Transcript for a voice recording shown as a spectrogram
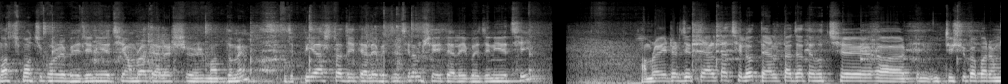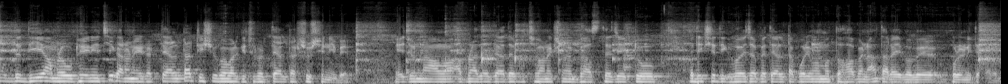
মচমচ করে ভেজে নিয়েছি আমরা তেলের মাধ্যমে। যে পেঁয়াজটা যে তেলে ভেজেছিলাম, সেই তেলেই ভেজে নিয়েছি। আমরা এটার যে তেলটা ছিল, তেলটা যাতে হচ্ছে টিস্যু পেপারের মধ্যে দিয়ে আমরা উঠিয়ে নিচ্ছি, কারণ এটার তেলটা, টিস্যু পেপার কিছুটা তেলটা শুষে নেবে। এই জন্য আপনাদের যাদের হচ্ছে অনেক সময় ভাজতে যে একটু এদিক সেদিক হয়ে যাবে, তেলটা পরিমাণ মতো হবে না, তারা এইভাবে করে নিতে পারেন।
